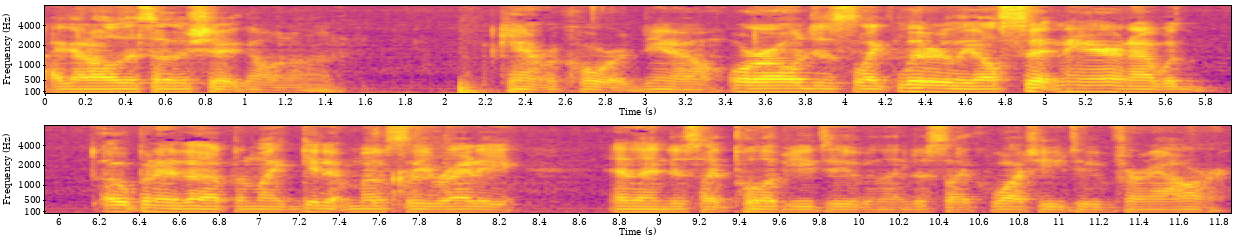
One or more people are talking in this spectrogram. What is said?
I got all this other shit going on. Can't record, you know, or I'll just like literally I'll sit in here and I would open it up and like get it mostly ready. And then just like pull up YouTube and then just like watch YouTube for an hour,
